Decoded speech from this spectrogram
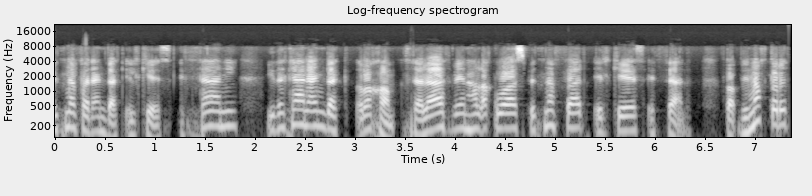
بتنفذ عندك ال case الثاني. إذا كان عندك رقم ثلاث بين هالأقواس بتنفذ ال case الثالث. طب لنفترض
